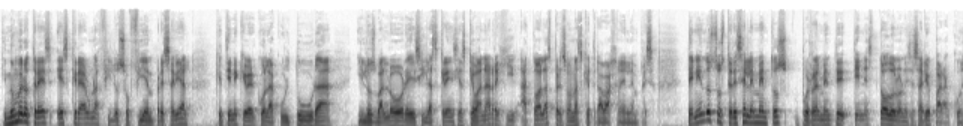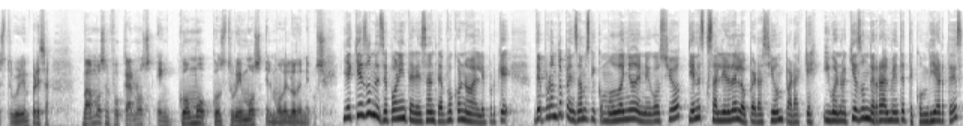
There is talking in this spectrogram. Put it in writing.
Y número tres es crear una filosofía empresarial que tiene que ver con la cultura, y los valores y las creencias que van a regir a todas las personas que trabajan en la empresa. Teniendo estos tres elementos, pues realmente tienes todo lo necesario para construir empresa. Vamos a enfocarnos en cómo construimos el modelo de negocio. Y aquí es donde se pone interesante, ¿a poco no, vale? Porque de pronto pensamos que como dueño de negocio tienes que salir de la operación para qué. Y bueno, aquí es donde realmente te conviertes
